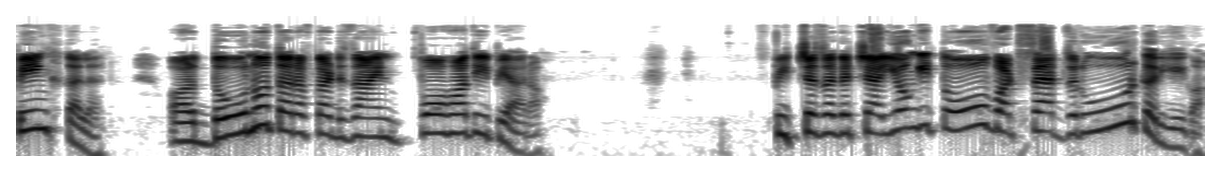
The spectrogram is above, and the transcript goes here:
पिंक कलर और दोनों तरफ़ का डिज़ाइन बहुत ही प्यारा। पिक्चर्स अगर चाहिए होंगी तो व्हाट्सएप ज़रूर करिएगा।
